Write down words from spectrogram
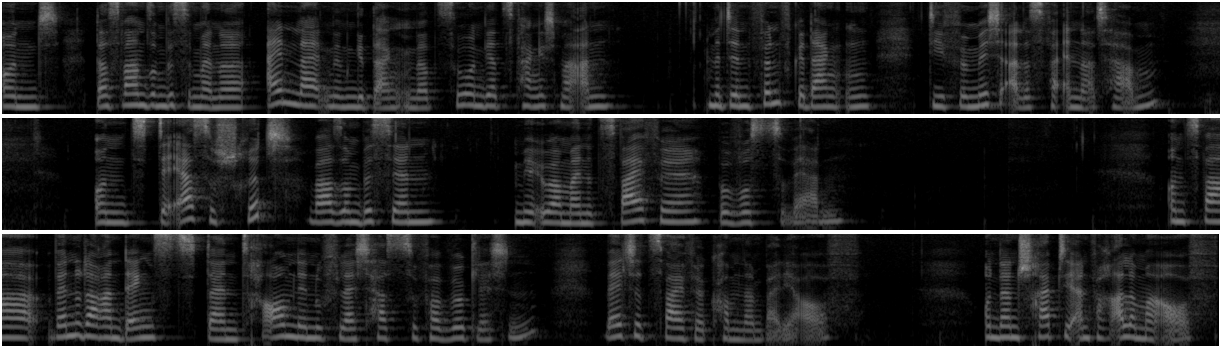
Und das waren so ein bisschen meine einleitenden Gedanken dazu. Und jetzt fange ich mal an mit den fünf Gedanken, die für mich alles verändert haben. Und der erste Schritt war so ein bisschen, mir über meine Zweifel bewusst zu werden. Und zwar, wenn du daran denkst, deinen Traum, den du vielleicht hast, zu verwirklichen, welche Zweifel kommen dann bei dir auf? Und dann schreib die einfach alle mal auf.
